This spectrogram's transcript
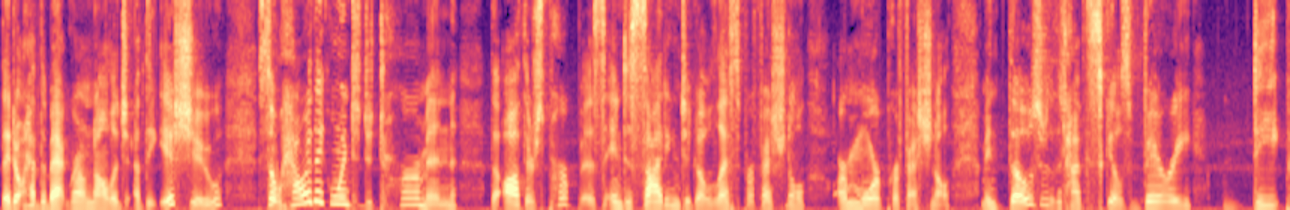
They don't have the background knowledge of the issue. So, how are they going to determine the author's purpose in deciding to go less professional or more professional? I mean, those are the type of skills, very deep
